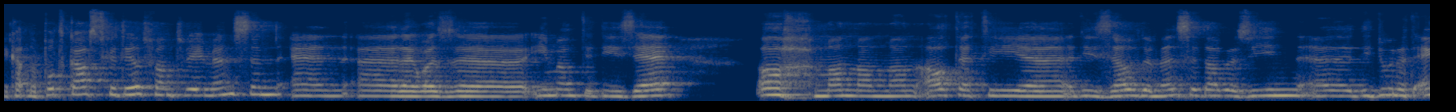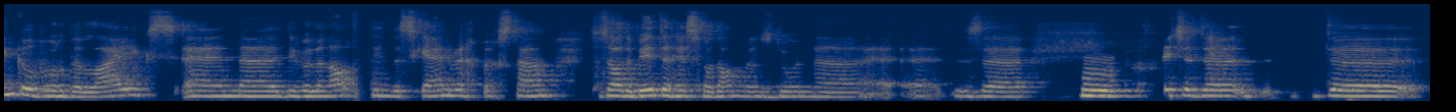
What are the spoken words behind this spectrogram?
ik had een podcast gedeeld van twee mensen en uh, er was uh, iemand die zei, oh man, man, man, altijd die, uh, diezelfde mensen dat we zien, die doen het enkel voor de likes en die willen altijd in de schijnwerper staan. Ze zouden beter eens wat anders doen. dus hmm. een beetje de, de,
